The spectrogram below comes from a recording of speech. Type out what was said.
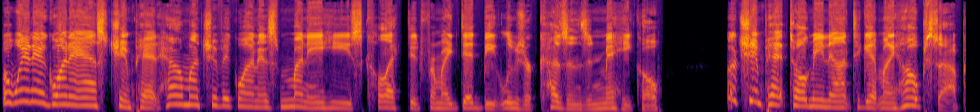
But when Iguana asked Chimpette how much of Iguana's money he's collected from my deadbeat loser cousins in Mexico, well, Chimpette told me not to get my hopes up.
